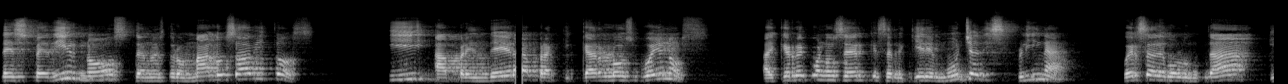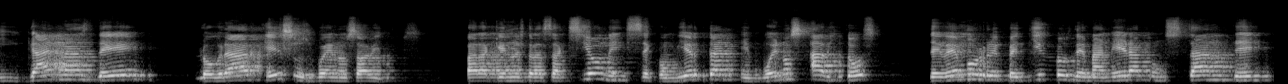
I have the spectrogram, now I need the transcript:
despedirnos de nuestros malos hábitos y aprender a practicar los buenos. Hay que reconocer que se requiere mucha disciplina, fuerza de voluntad y ganas de lograr esos buenos hábitos. Para que nuestras acciones se conviertan en buenos hábitos, debemos repetirlos de manera constante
